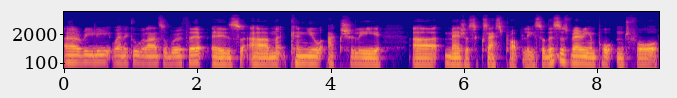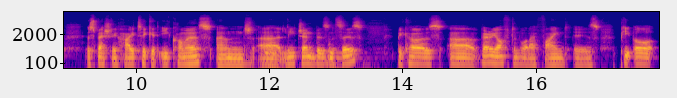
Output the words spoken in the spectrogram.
uh, really, where the Google ads are worth it is, um, can you actually, uh, measure success properly. So this is very important for especially high ticket e-commerce and uh, lead gen businesses because uh, very often what I find is people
